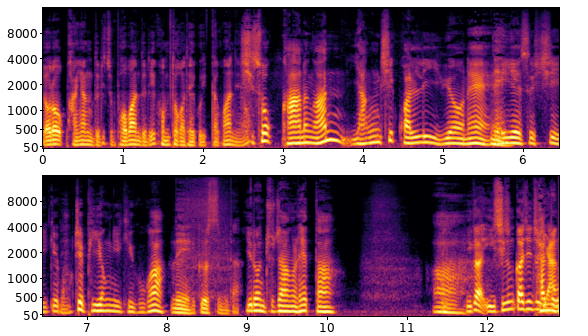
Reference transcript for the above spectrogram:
여러 방향들이 좀 법안들이 검토가 되고 있다고 하네요. 지속 가능한 양식 관리 위원회 네. ASC 이게 네. 국제 비영리 기구가 네, 그렇습니다. 이런 주장을 했다. 아, 그러니까 이 지금까지 좀잘 양식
